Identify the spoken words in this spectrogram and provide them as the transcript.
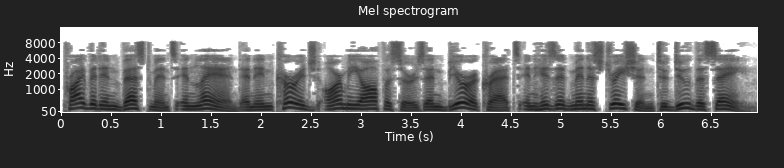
private investments in land and encouraged army officers and bureaucrats in his administration to do the same.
